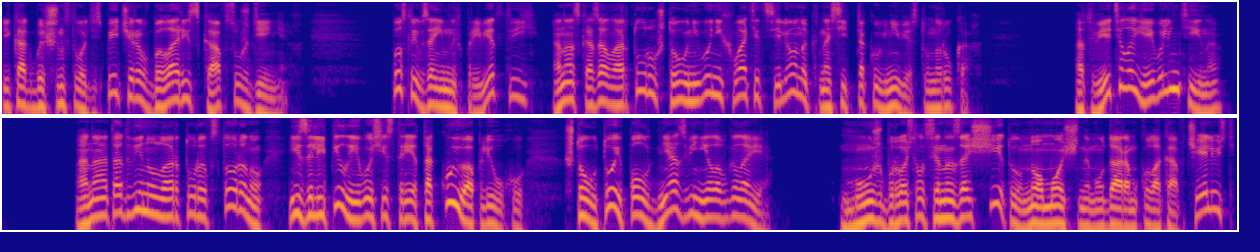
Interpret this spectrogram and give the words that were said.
и, как большинство диспетчеров, была риска в суждениях. После взаимных приветствий она сказала Артуру, что у него не хватит селенок носить такую невесту на руках. Ответила ей Валентина. Она отодвинула Артура в сторону и залепила его сестре такую оплеуху, что у той полдня звенело в голове. Муж бросился на защиту, но мощным ударом кулака в челюсть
